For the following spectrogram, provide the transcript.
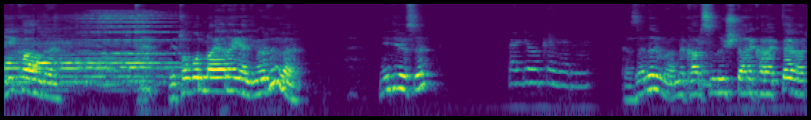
B kaldı. Ve top onun ayağına geldi gördün mü? Ne diyorsun? Bence o kazanır. Kazanır mı? Ama karşısında 3 tane karakter var.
